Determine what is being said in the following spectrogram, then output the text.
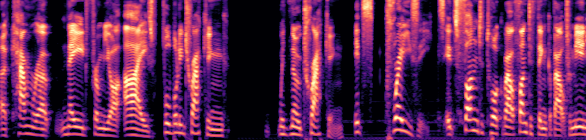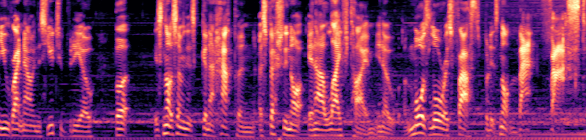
a camera made from your eyes, full body tracking with no tracking. It's crazy. It's, it's fun to talk about, fun to think about for me and you right now in this YouTube video, but it's not something that's gonna happen, especially not in our lifetime, you know? Moore's Law is fast, but it's not that fast.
